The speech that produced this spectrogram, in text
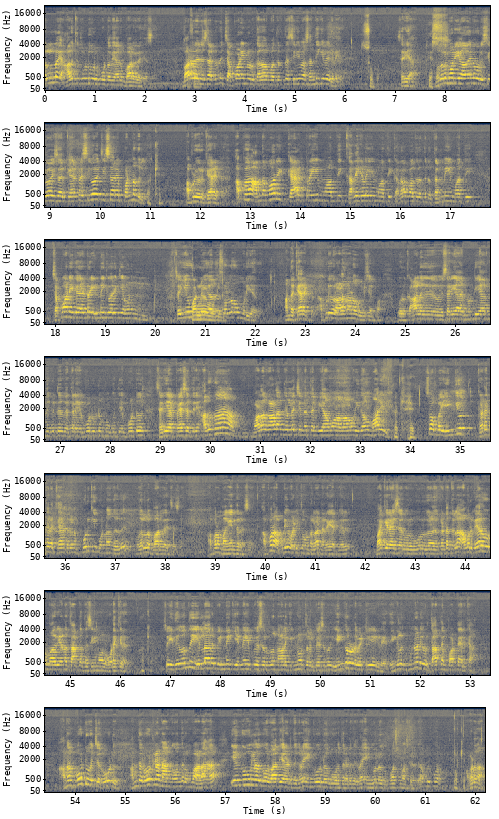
முதல்ல அதுக்கு தூண்டுகோல் போட்டது யாரும் பாரதி ராஜா சார். பாரதி ராஜா சார் வந்து சப்பானின்னு ஒரு கதாபாத்திரத்தை சினிமா சந்திக்கவே கிடையாது. சூப்பர். சரியா. முதல் மரியாதைன்னு ஒரு சிவாஜி சார் கேரக்டர் சிவாஜி சாரே பண்ணதில்லை. அப்படி ஒரு கேரக்டர் அப்போ அந்த மாதிரி கேரக்டரையும் மாற்றி கதைகளையும் மாற்றி கதாபாத்திரத்தோட தன்மையும் மாற்றி ஜப்பானி கேரக்டரை இன்னைக்கு வரைக்கும் எவனும் செய்யவும் முடியாது சொல்லவும் முடியாது. அந்த கேரக்டர் அப்படி ஒரு அழகான ஒரு விஷயம் ஒரு காலு சரியாக நொண்டியாக இருந்துக்கிட்டு வெத்தலையை போட்டுக்கிட்டு மூக்குத்தியை போட்டு சரியாக பேச தெரியும். அதுதான் பல காலங்களில் சின்ன தம்பியாகவும் அதாவும் இதாகவும் மாறிடுது ஓகே ஸோ அப்போ எங்கேயோ கிடக்கிற கேரக்டர்லாம் பொறுக்கி கொண்டாந்தது முதல்ல பாரதிராஜா சார். அப்புறம் மகேந்திரன் சார். அப்புறம் அப்படியே வழி தோன்றலாம் நிறைய பேர். பாக்கியராஜ் சார் ஒரு ஒரு கட்டத்தில் அவர் வேற ஒரு மாதிரியான தாக்கத்தை சினிமாவில் உடைக்கிறார். ஸோ இது வந்து எல்லாரும் இப்போ இன்னைக்கு என்னைய பேசுகிறதும் நாளைக்கு இன்னொருத்தர் பேசுகிறதும் எங்களோட வெற்றியே கிடையாது. எங்களுக்கு முன்னாடி ஒரு தாத்தன் பாட்டன் இருக்கான் அவன் போட்டு வச்ச ரோடு. அந்த ரோட்டில் நாங்கள் வந்து ரொம்ப அழகாக எங்கள் ஊரில் இருக்க ஒரு வாத்தியார் எடுத்துக்கிறோம் எங்கள் ஊரில் இருக்க ஒருத்தர் எடுத்துக்கிறோம் எங்கள் ஊரில் இருக்க போஸ்ட் மாஸ்டர் எடுத்துக்கிறோம் அப்படி போகிறோம் ஓகே அவ்வளோதான்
